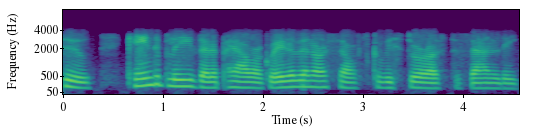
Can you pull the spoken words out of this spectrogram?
2. Came to believe that a power greater than ourselves could restore us to sanity.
